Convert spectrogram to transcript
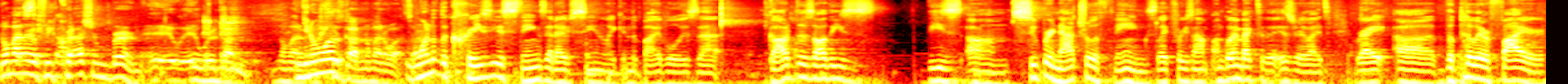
no matter if we God. crash and burn. It, it- we're God no matter. You know He's what? God no matter what. Sorry. One of the craziest things that I've seen, like in the Bible, is that God does all these these um, supernatural things. Like for example, I'm going back to the Israelites, right? Uh, the pillar of fire,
